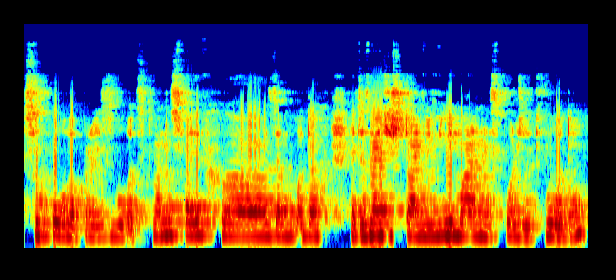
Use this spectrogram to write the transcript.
сухого производства на своих э, заводах. Это значит, что они минимально используют воду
